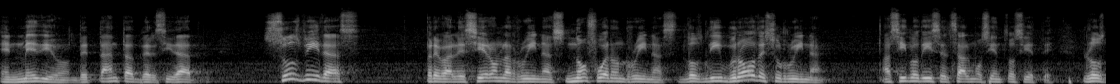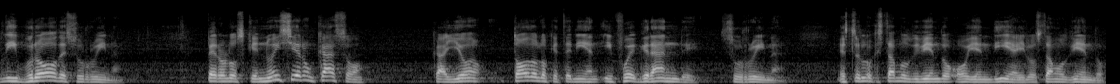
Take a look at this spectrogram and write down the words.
en medio de tanta adversidad. Sus vidas prevalecieron las ruinas, no fueron ruinas, los libró de su ruina. Así lo dice el Salmo 107, los libró de su ruina. Pero los que no hicieron caso, cayó todo lo que tenían y fue grande su ruina. Esto es lo que estamos viviendo hoy en día y lo estamos viendo.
